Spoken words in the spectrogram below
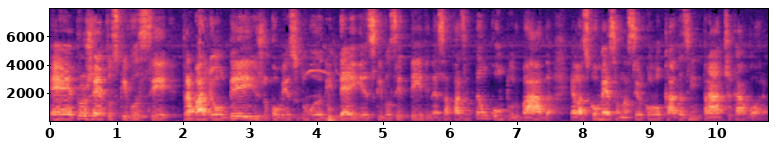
É, projetos que você trabalhou desde o começo do ano, ideias que você teve nessa fase tão conturbada, elas começam a ser colocadas em prática agora.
